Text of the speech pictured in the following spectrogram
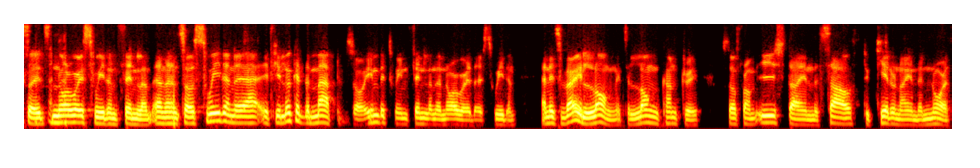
so it's Norway, Sweden, Finland, and then so Sweden. Uh, if you look at the map, so in between Finland and Norway, there's Sweden, and it's very long. It's a long country. So from Ystad in the south to Kiruna in the north,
